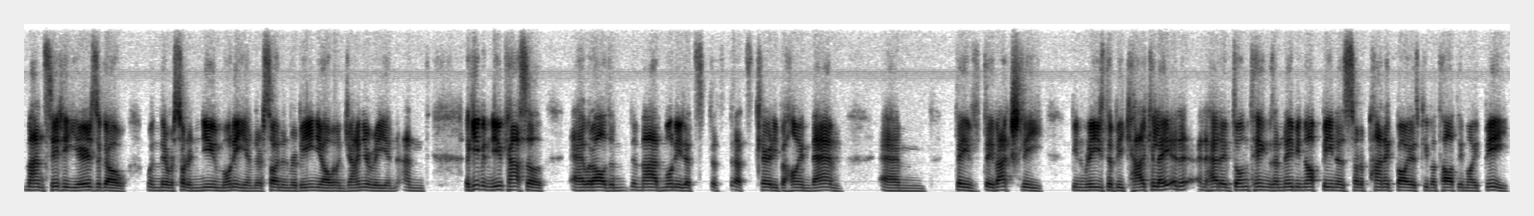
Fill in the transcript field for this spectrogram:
Man City years ago when they were sort of new money and they're signing Robinho in January and and like even Newcastle uh, with all the the mad money that's that's, that's clearly behind them, um, they've they've actually been reasonably calculated and how they've done things and maybe not been as sort of panic buy as people thought they might be,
